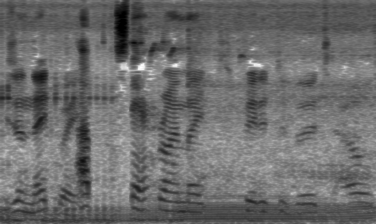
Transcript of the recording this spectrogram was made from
is a netway. upstairs. Primate, birds, flamingo.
